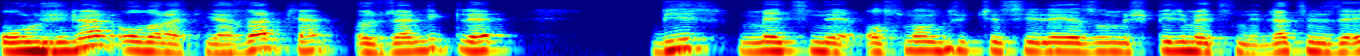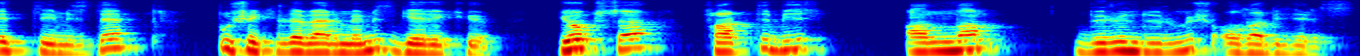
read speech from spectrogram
orijinal olarak yazarken özellikle bir metni Osmanlı Türkçesiyle yazılmış bir metni Latinize ettiğimizde bu şekilde vermemiz gerekiyor. Yoksa farklı bir anlam büründürmüş olabiliriz.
